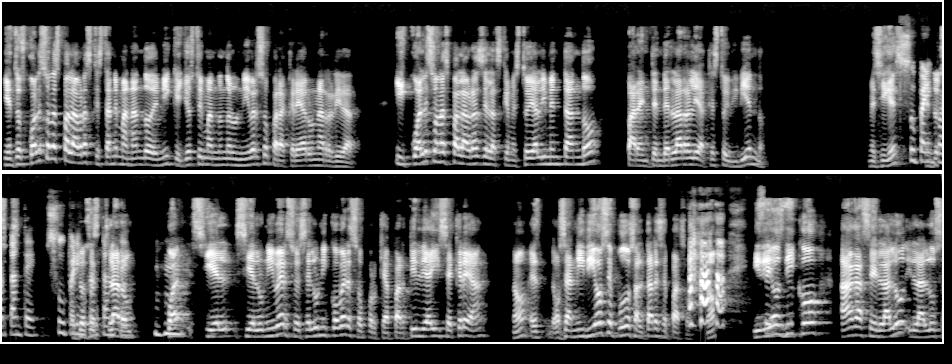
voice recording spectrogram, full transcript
Y entonces, ¿cuáles son las palabras que están emanando de mí que yo estoy mandando al universo para crear una realidad? ¿Y cuáles son las palabras de las que me estoy alimentando para entender la realidad que estoy viviendo? ¿Me sigues? Súper importante, súper importante. Claro, si, el, si el universo es el único verso, porque a partir de ahí se crea, ¿no? o sea, ni Dios se pudo saltar ese paso, ¿no? Y Dios dijo, hágase la luz y la luz,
